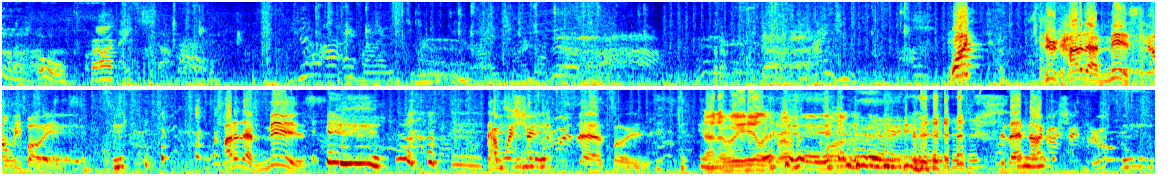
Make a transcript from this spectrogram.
Oh, crack. What? Dude, how did I miss? Tell me, boys. How did I miss? That went straight through his ass, boy. I know who you healing, bro. Did that not go straight through?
